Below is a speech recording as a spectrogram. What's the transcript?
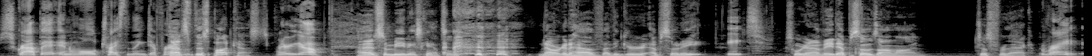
scrap it, and we'll try something different. That's this podcast. there you go, I had some meetings canceled. now we're gonna have, I think you're episode eight, eight. so we're gonna have eight episodes online just for that. Right.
